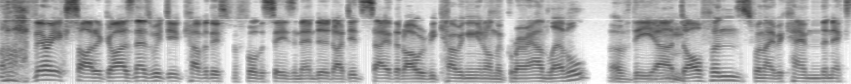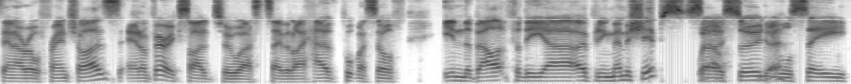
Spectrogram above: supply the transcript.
Oh, very excited, guys! And as we did cover this before the season ended, I did say that I would be coming in on the ground level of the uh, mm. Dolphins when they became the next NRL franchise, and I'm very excited to uh, say that I have put myself in the ballot for the uh, opening memberships. So soon yeah. you will see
